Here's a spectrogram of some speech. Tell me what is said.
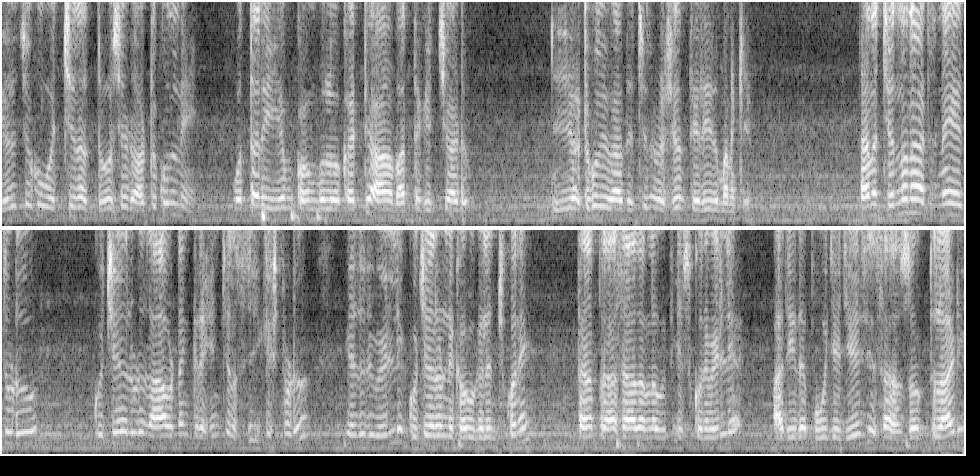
గెలుచుకు వచ్చిన దోషుడు అటుకుల్ని ఉత్తరీయం కొంగులో కట్టి ఆ భర్తకిచ్చాడు. ఈ అటుకులు ఇలా తెచ్చిన విషయం తెలియదు మనకి. తన చిన్ననాటి స్నేహితుడు కుచేలుడు రావడం గ్రహించిన శ్రీకృష్ణుడు ఎదురు వెళ్ళి కుచేలుడిని కౌగిలించుకొని తన ప్రసాదంలోకి తీసుకుని వెళ్ళి అతీత పూజ చేసి సరసోక్తులాడి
